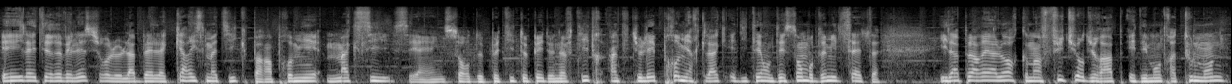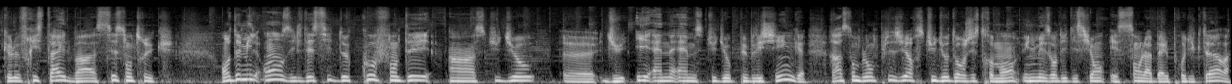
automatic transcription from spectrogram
Et il a été révélé sur le label Charismatique par un premier maxi, c'est une sorte de petit EP de 9 titres intitulé Première claque, édité en décembre 2007. Il apparaît alors comme un futur du rap et démontre à tout le monde que le freestyle, bah, c'est son truc. En 2011, il décide de cofonder un studio euh, du INM Studio Publishing, rassemblant plusieurs studios d'enregistrement, une maison d'édition et son label producteur.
